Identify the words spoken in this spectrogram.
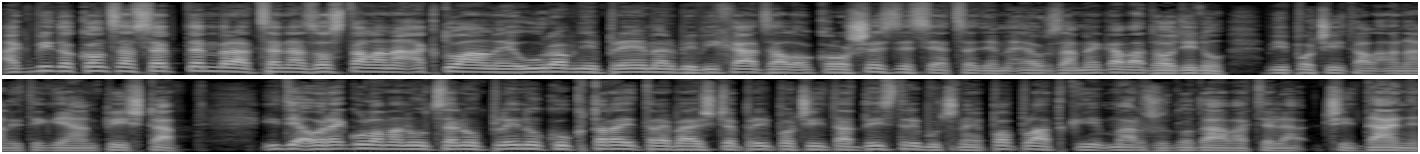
Ak by do konca septembra cena zostala na aktuálnej úrovni, priemer by vychádzal okolo 67 eur za megawatt hodinu, vypočítal analytik Jan Pišta. Ide o regulovanú cenu plynu, ku ktorej treba ešte pripočítať distribučné poplatky, maržu dodávateľa či daň.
